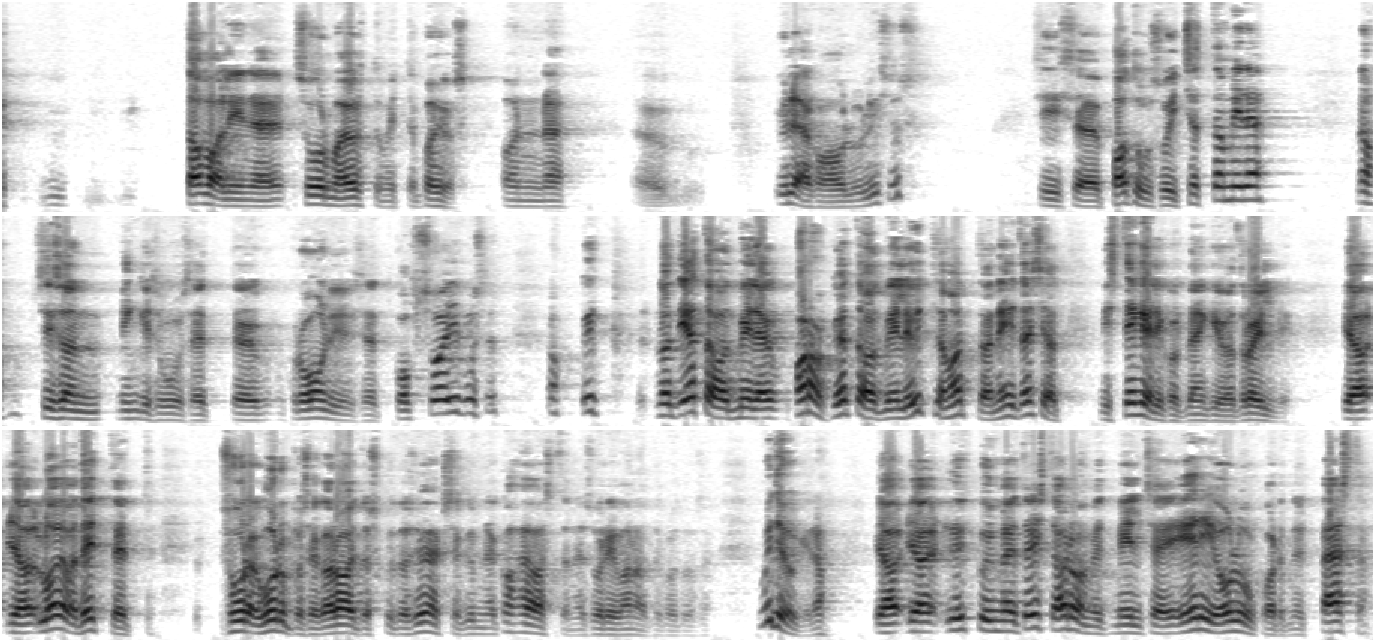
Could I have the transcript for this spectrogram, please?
et tavaline surmajuhtumite põhjus on äh, ülekaalulisus, siis äh, padu suitsetamine, noh, siis on mingisugused äh, kroonilised kopsuhaigused, noh, kõik, nad jätavad meile, paraku jätavad meile ütlemata need asjad, mis tegelikult mängivad rolli ja, ja loevad ette, et suure kurbusega raadios, kuidas üheksakümne kahe aastane suri vanadekodus. muidugi noh, ja, ja nüüd, kui me tõesti arvame, et meil see eriolukord nüüd päästab,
